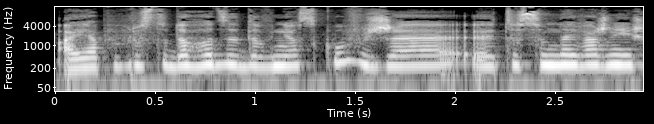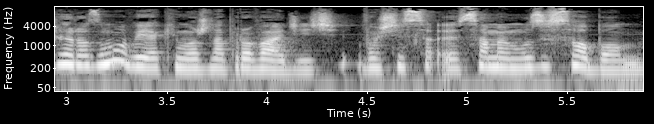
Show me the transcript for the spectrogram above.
a ja po prostu dochodzę do wniosków, że to są najważniejsze rozmowy, jakie można prowadzić, właśnie samemu ze sobą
